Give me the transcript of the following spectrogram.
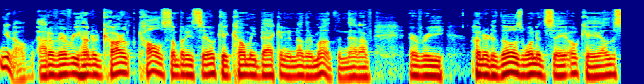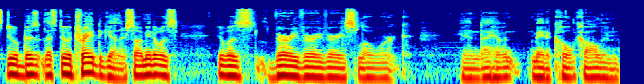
you know out of every hundred car calls somebody say okay call me back in another month. And that of every hundred of those one would say okay uh, let's do a business let's do a trade together. So I mean it was it was very very very slow work. And I haven't made a cold call in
